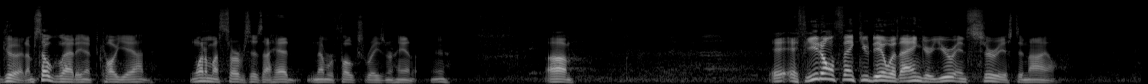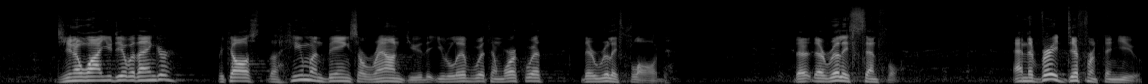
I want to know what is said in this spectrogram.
Good. I'm so glad I didn't have to call you out. One of my services, I had a number of folks raising their hand. Yeah. Um, If you don't think you deal with anger, you're in serious denial. Do you know why you deal with anger? Because the human beings around you that you live with and work with, they're really flawed. They're, they're really sinful. And they're very different than you.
